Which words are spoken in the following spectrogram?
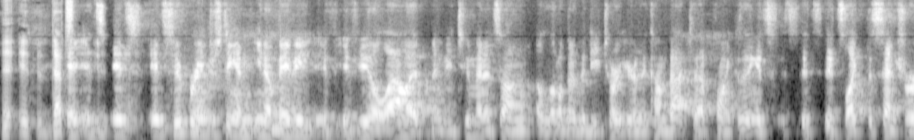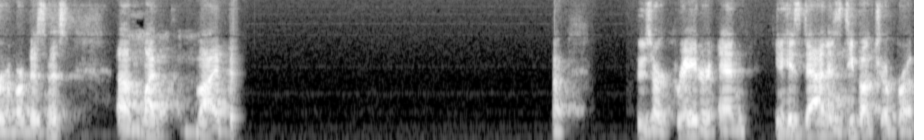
It, it, that's it's it's it's super interesting, and you know maybe if, if you allow it, maybe two minutes on a little bit of a detour here to come back to that point because I think it's, it's it's it's like the center of our business. Um, my my who's our creator, and you know his dad is Deepak Chopra,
